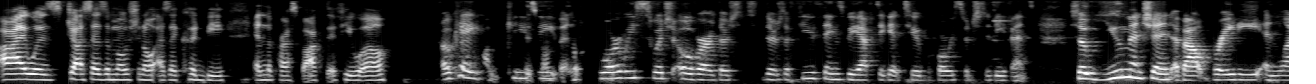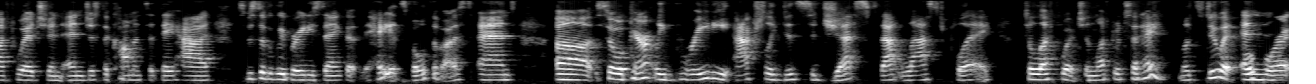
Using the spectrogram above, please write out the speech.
I was just as emotional as I could be in the press box, if you will. Okay, Kasey, before we switch over, there's there's a few things we have to get to before we switch to defense. So you mentioned about Brady and Leftwich and and just the comments that they had, specifically Brady saying that hey, it's both of us. And uh, so apparently Brady actually did suggest that last play to Leftwich, and Leftwich said, "Hey, let's do it," and, it.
